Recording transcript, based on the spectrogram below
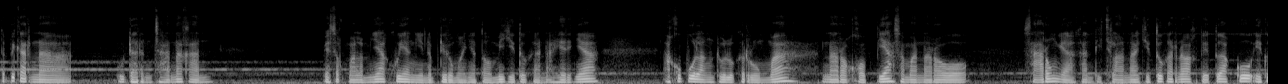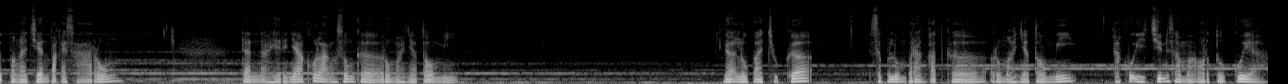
Tapi karena udah rencana kan besok malamnya aku yang nginep di rumahnya Tommy gitu kan. Akhirnya aku pulang dulu ke rumah naro kopiah sama naro sarung ya ganti celana gitu karena waktu itu aku ikut pengajian pakai sarung. Dan akhirnya aku langsung ke rumahnya Tommy. Gak lupa juga sebelum berangkat ke rumahnya Tommy aku izin sama ortuku ya.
